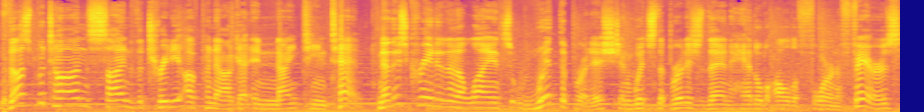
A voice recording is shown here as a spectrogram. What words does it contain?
Thus, Bhutan signed the Treaty of Punakha in 1910. Now, this created an alliance with the British, in which the British then handled all the foreign affairs,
